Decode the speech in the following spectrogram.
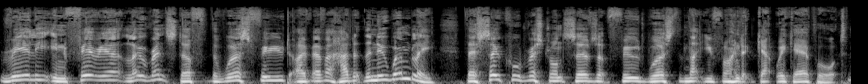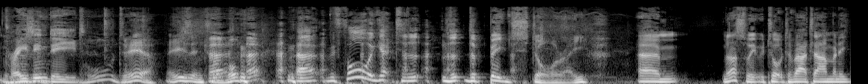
Really inferior, low rent stuff. The worst food I've ever had at the new Wembley. Their so-called restaurant serves up food worse than that you find at Gatwick Airport. Praise indeed. Oh dear, he's in trouble. uh, before we get to the, the, the big story, um, last week we talked about how many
